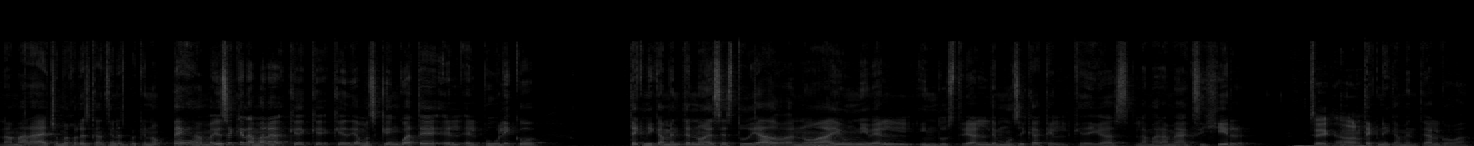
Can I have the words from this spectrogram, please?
la Mara ha hecho mejores canciones porque no pegan. Yo sé que la Mara, que, que, que digamos que en Guate el, el público técnicamente no es estudiado, ¿va? No hay un nivel industrial de música que, que digas, la Mara me va a exigir Sí, técnicamente algo, ¿va?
